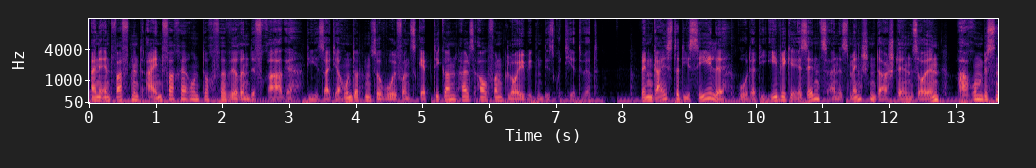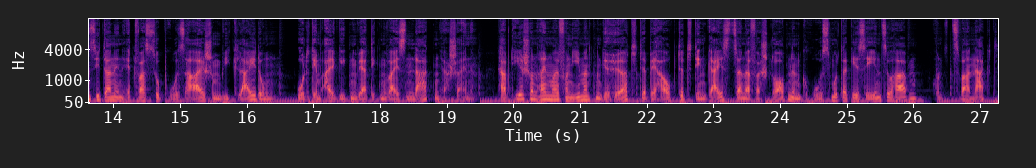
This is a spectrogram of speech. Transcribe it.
Eine entwaffnend einfache und doch verwirrende Frage, die seit Jahrhunderten sowohl von Skeptikern als auch von Gläubigen diskutiert wird. Wenn Geister die Seele oder die ewige Essenz eines Menschen darstellen sollen, warum müssen sie dann in etwas so prosaischem wie Kleidung oder dem allgegenwärtigen weißen Laken erscheinen? Habt ihr schon einmal von jemandem gehört, der behauptet, den Geist seiner verstorbenen Großmutter gesehen zu haben? Und zwar nackt?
